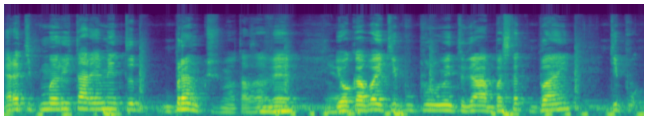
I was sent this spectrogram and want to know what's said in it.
era, tipo, maioritariamente brancos, meu, estás a ver? Yeah. Eu acabei, tipo, por me integrar bastante bem, tipo,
